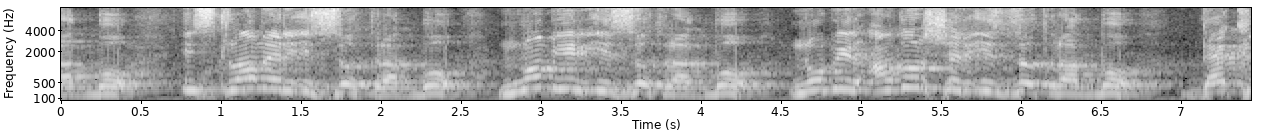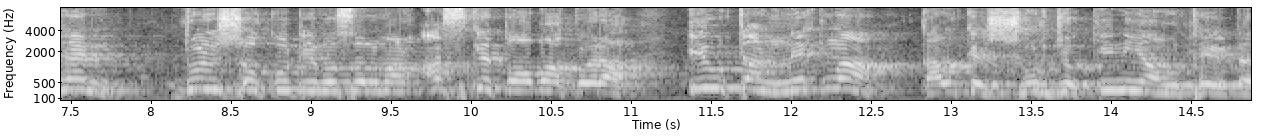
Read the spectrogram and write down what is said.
রাখব, ইসলামের ইজ্জত রাখব, নবীর ইজ্জত রাখব, নবীর আদর্শের ইজ্জত রাখব। দেখেন দুইশো কোটি মুসলমান আজকে তবা করা ইউটার নেকনা কালকে সূর্য কিনিয়া ওঠে এটা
